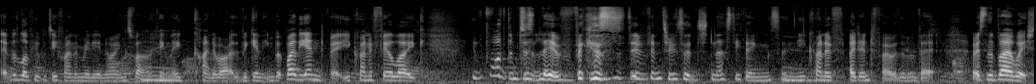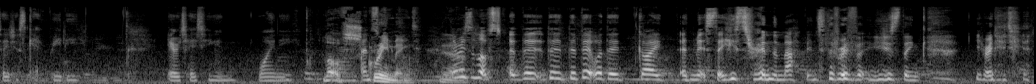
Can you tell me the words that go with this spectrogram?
a lot of people do find them really annoying as well. I think mm. they kind of are at the beginning, but by the end of it, you kind of feel like you want them to live because they've been through such nasty things, and you mm. kind of identify with them a bit. Whereas in the Blair Witch, they just get really irritating and whiny. A lot of And screaming. Yeah. There is a lot of s- uh, the, the the bit where the guy admits that he's thrown the map into the river, and you just think you're an idiot.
